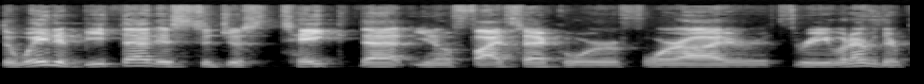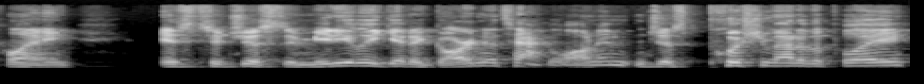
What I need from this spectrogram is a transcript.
the way to beat that is to just take that, you know, five tech or four eye or three, whatever they're playing, is to just immediately get a guard and a tackle on him and just push him out of the play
